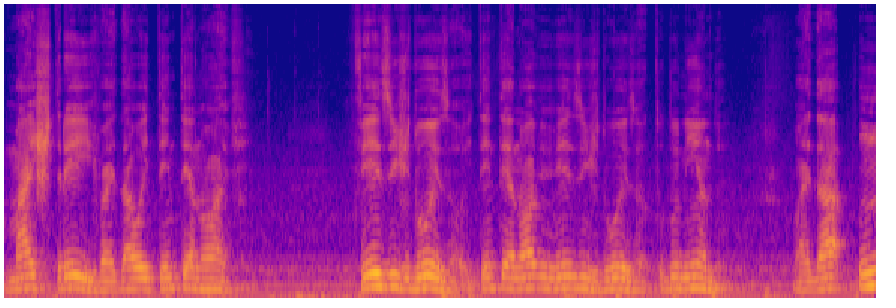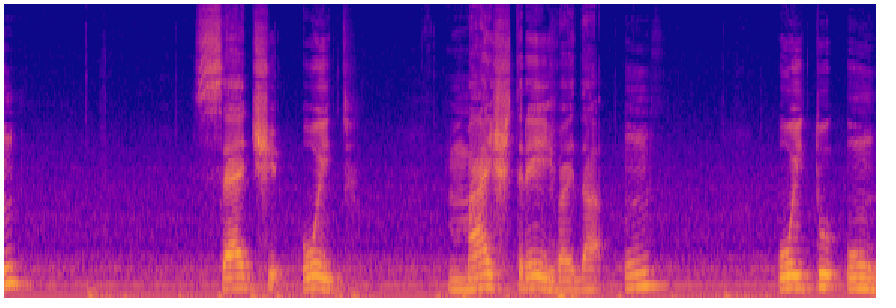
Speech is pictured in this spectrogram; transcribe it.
mais 3 vai dar 89. Vezes 2, ó, 89 vezes 2, ó, tudo lindo. Vai dar 1, 7, 8. Mais 3 vai dar 1, 8, 1.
